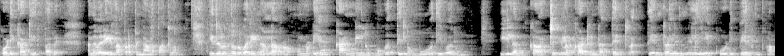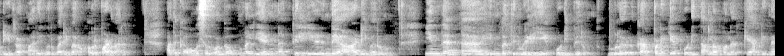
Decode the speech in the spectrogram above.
கோடி காட்டியிருப்பார். அந்த வரிகள் அப்புறம் பின்னால் பார்க்கலாம். இதில் வந்து ஒரு வரி நல்லா வரும். உன்னுடைய கண்ணிலும் முகத்திலும் மோதி வரும் இளம் காற்று. இளம் காற்று என்றால் தென்றல். தென்றலின் விலையே கோடி பெறும் அப்படின்ற மாதிரி ஒரு வரி வரும். அவர் பாடுவார். அதுக்கு அவங்க சொல்லுவாங்க உங்கள் எண்ணத்தில் எழுந்தே ஆடி வரும். இந்த இன்பத்தின் விலையே கொடி பெறும். உங்களோட கற்பனைக்கே கொடி தரலாம் போல இருக்கே அப்படின்னு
